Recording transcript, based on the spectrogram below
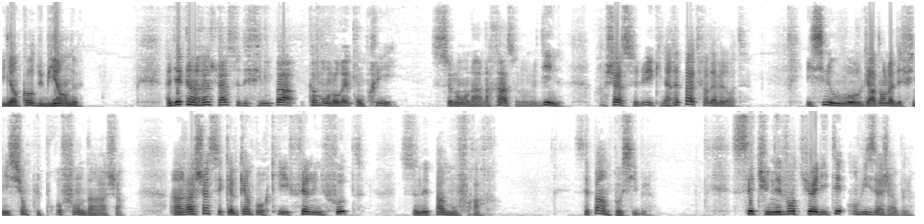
il y a encore du bien en eux. C'est-à-dire qu'un rachat ne se définit pas, comme on l'aurait compris, selon la lacha, selon le din. Rachat, c'est celui qui n'arrête pas de faire d'Averot. Ici, nous regardons la définition plus profonde d'un rachat. Un rachat, c'est quelqu'un pour qui faire une faute, ce n'est pas moufrar. C'est pas impossible. C'est une éventualité envisageable.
